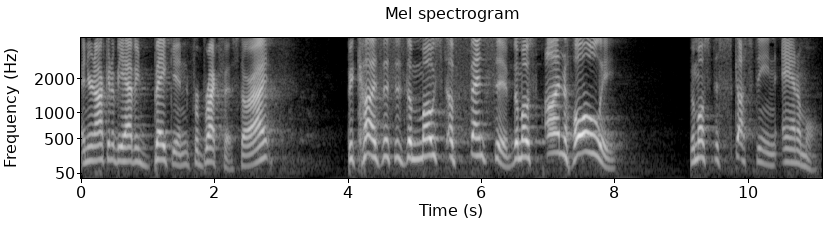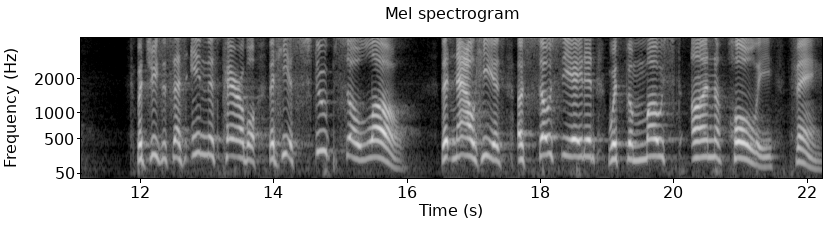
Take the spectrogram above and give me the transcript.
and you're not going to be having bacon for breakfast, all right? Because this is the most offensive, the most unholy, the most disgusting animal. But Jesus says in this parable that he has stooped so low that now he is associated with the most unholy thing.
